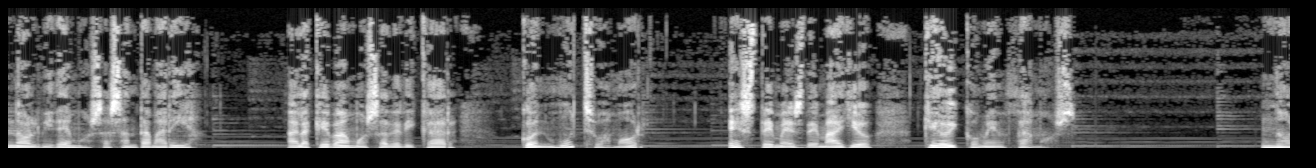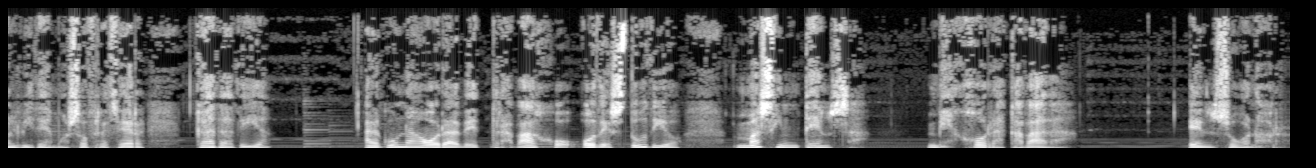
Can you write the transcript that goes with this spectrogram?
No olvidemos a Santa María, a la que vamos a dedicar con mucho amor este mes de mayo que hoy comenzamos. No olvidemos ofrecer cada día alguna hora de trabajo o de estudio más intensa, mejor acabada, en su honor.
